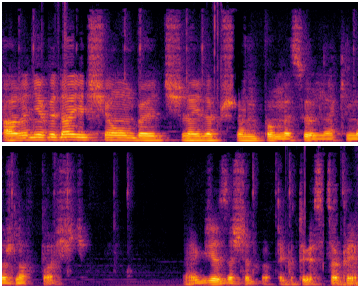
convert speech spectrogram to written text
ale nie wydaje się być najlepszym pomysłem, na jaki można wpaść. E, Gdzie jest zaszczep od tego? Tu jest, okej.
